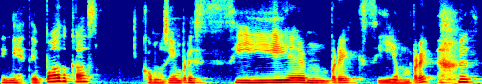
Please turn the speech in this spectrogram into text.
en este podcast. Como siempre, siempre, siempre,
